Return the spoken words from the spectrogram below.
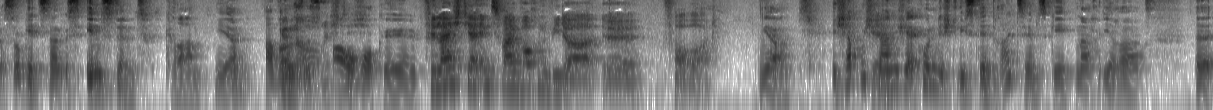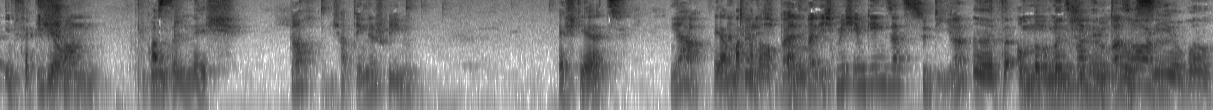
äh, so geht's dann. Ist Instant-Kram hier. Aber Genau, es ist richtig. auch okay. Vielleicht ja in zwei Wochen wieder äh, vor Ort. Ja. Ich habe mich Okay. gar nicht erkundigt, wie es den 13 geht nach ihrer äh, Ich Infektion. schon. Hast du Gut. nicht. Doch, ich habe den geschrieben. Echt jetzt? Ja, Ja, natürlich, doch weil, weil ich mich im Gegensatz zu dir Äh, um andere unsere Menschen interessiere.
